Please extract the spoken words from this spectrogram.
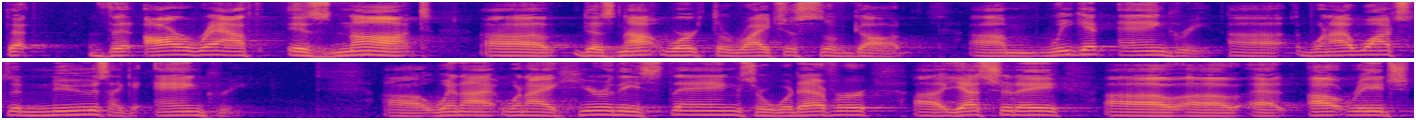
that, that our wrath is not, uh, does not work the righteousness of God. Um, we get angry. Uh, when I watch the news, I get angry. Uh, when, I, when I hear these things or whatever, uh, yesterday uh, uh at Outreach,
